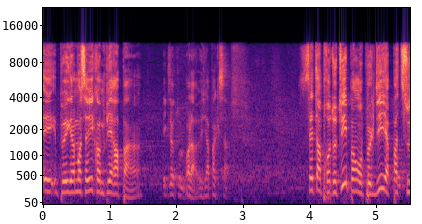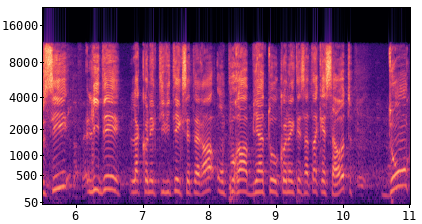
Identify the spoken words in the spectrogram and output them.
et peut également servir comme pierre à pain. hein. Exactement. Voilà, il n'y a pas que ça. C'est un prototype, hein, on peut le dire, il n'y a pas de souci. L'idée, la connectivité, etc. On pourra bientôt connecter sa TAC et sa haute. Donc,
